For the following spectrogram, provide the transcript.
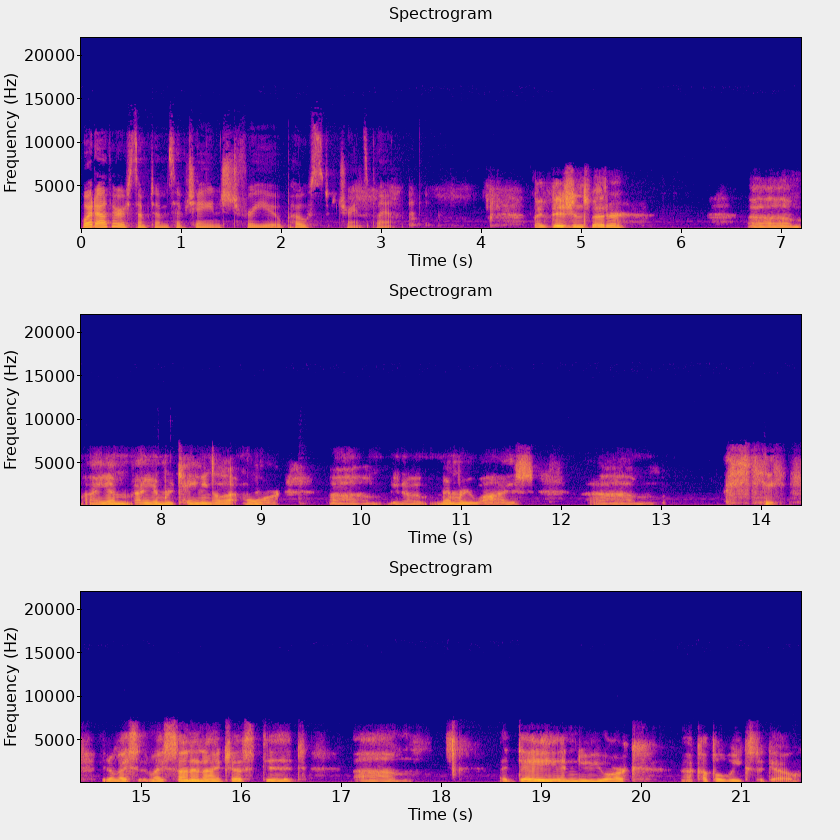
What other symptoms have changed for you post transplant? My vision's better. Um, I am I am retaining a lot more. Um, you know, memory wise, Um, you know, my my son and I just did um, a day in New York a couple weeks ago.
